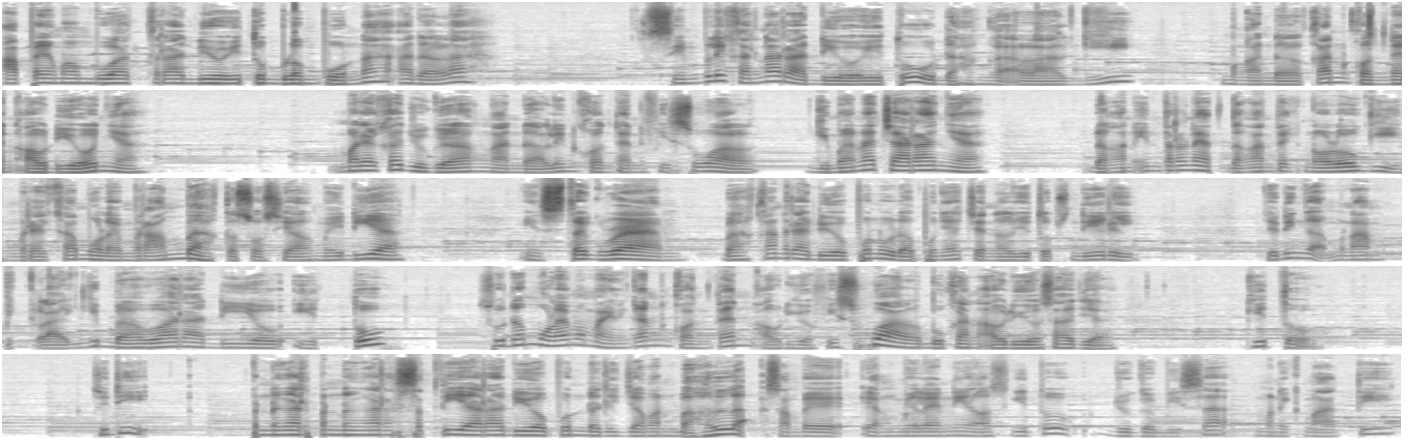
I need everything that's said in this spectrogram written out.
apa yang membuat radio itu belum punah adalah simply karena radio itu udah nggak lagi mengandalkan konten audionya. Mereka juga ngandalin konten visual. Gimana caranya? Dengan internet, dengan teknologi, mereka mulai merambah ke sosial media, Instagram, bahkan radio pun udah punya channel YouTube sendiri. Jadi nggak menampik lagi bahwa radio itu sudah mulai memainkan konten audiovisual, bukan audio saja. Gitu. Jadi pendengar-pendengar setia radio pun dari zaman bahula sampai yang millennials gitu juga bisa menikmati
